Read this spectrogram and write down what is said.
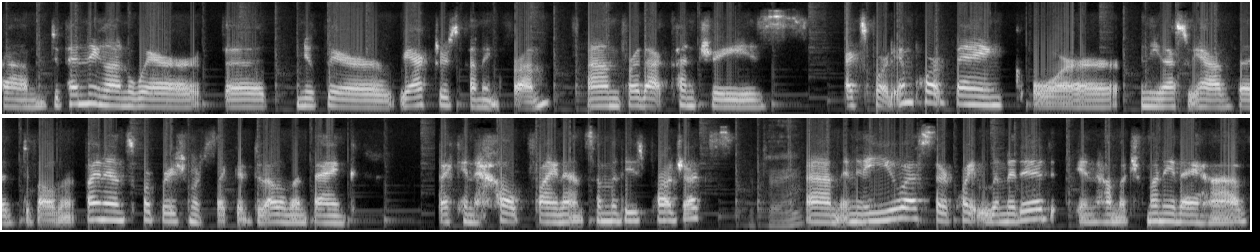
um, depending on where the nuclear reactor is coming from um, for that country's export import bank, or in the US we have the Development Finance Corporation, which is like a development bank that can help finance some of these projects. Okay. Um, in the US, they're quite limited in how much money they have,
